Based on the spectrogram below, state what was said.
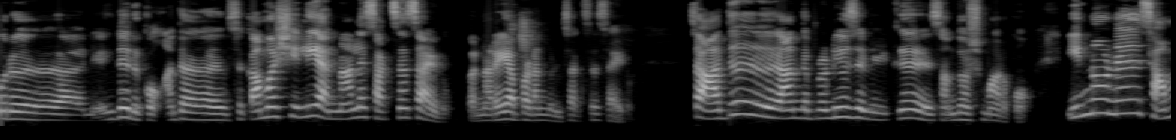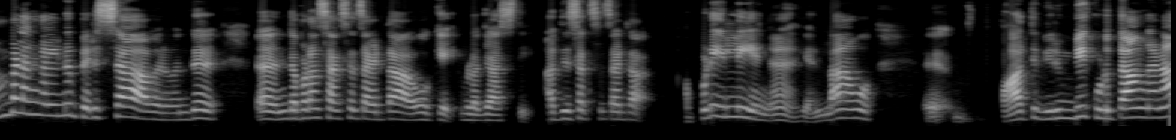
ஒரு இது இருக்கும். அந்த கமர்ஷியலி அதனால சக்சஸ் ஆயிடும். இப்போ நிறைய படங்கள் சக்சஸ் ஆயிடும். ஸோ அது அந்த ப்ரொடியூசர்களுக்கு சந்தோஷமா இருக்கும். இன்னொன்று சம்பளங்கள்னு பெருசா அவர் வந்து இந்த படம் சக்சஸ் ஆயிட்டா ஓகே இவ்வளோ ஜாஸ்தி. அது சக்சஸ் ஆயிட்டா அப்படி இல்லையேங்க. எல்லாம் பார்த்து விரும்பி கொடுத்தாங்கன்னா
